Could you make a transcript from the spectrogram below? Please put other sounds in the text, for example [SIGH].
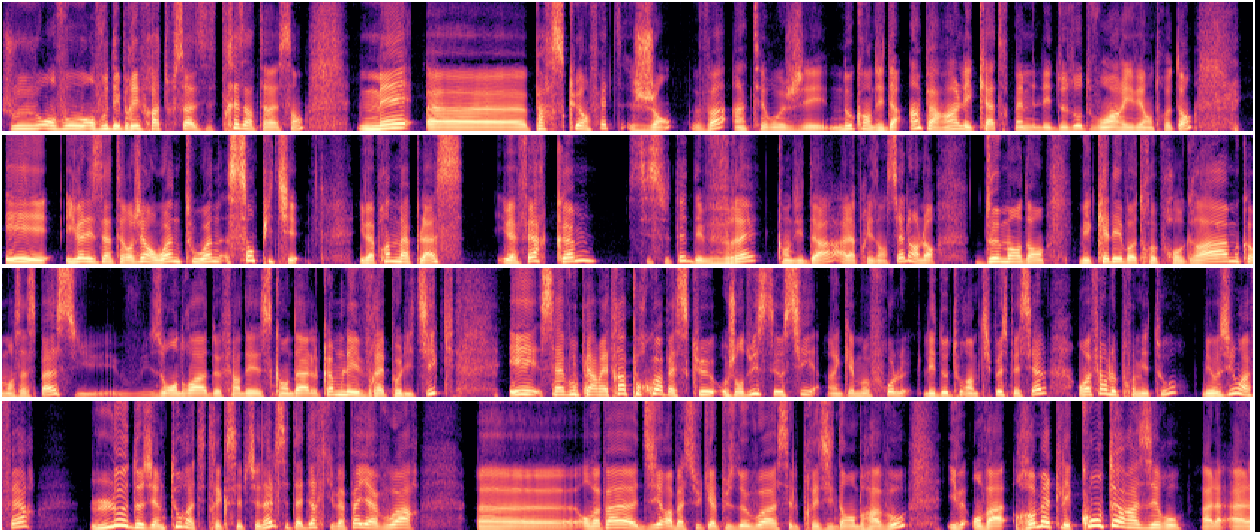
je vous- on, débriefera tout ça, c'est très intéressant. Mais euh, parce que, en fait, Jean va interroger nos candidats un par un, les quatre, même les deux autres vont arriver entre-temps, et il va les interroger en one-to-one sans pitié. Il va prendre ma place, il va faire comme si c'était des vrais candidats à la présidentielle en leur demandant mais quel est votre programme, comment ça se passe. Ils auront droit de faire des scandales comme les vrais politiques et ça vous permettra. Pourquoi? Parce que aujourd'hui c'est aussi un Game of Thrones les deux tours un petit peu spécial. On va faire le premier tour, mais aussi on va faire le deuxième tour à titre exceptionnel, c'est-à-dire qu'il va pas y avoir euh, on va pas dire ah bah, celui qui a le plus de voix c'est le président bravo on va remettre les compteurs à zéro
